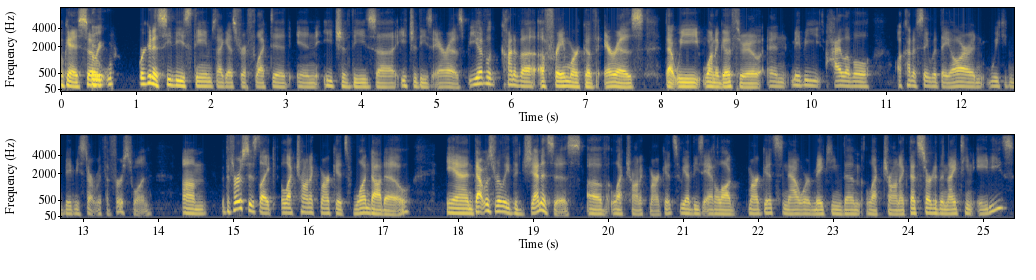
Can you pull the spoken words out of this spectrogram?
Okay, so So we- we're- we're going to see these themes, I guess, reflected in each of these uh, each of these eras. But you have a kind of a, a framework of eras that we want to go through, and maybe high level. I'll kind of say what they are, and we can maybe start with the first one. Um, but the first is like electronic markets 1.0. And that was really the genesis of electronic markets. We had these analog markets. Now we're making them electronic. That started in the 1980s,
